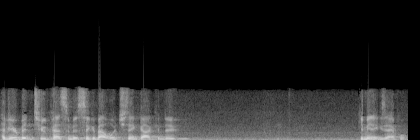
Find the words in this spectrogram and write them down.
Have you ever been too pessimistic about what you think God can do? Give me an example.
